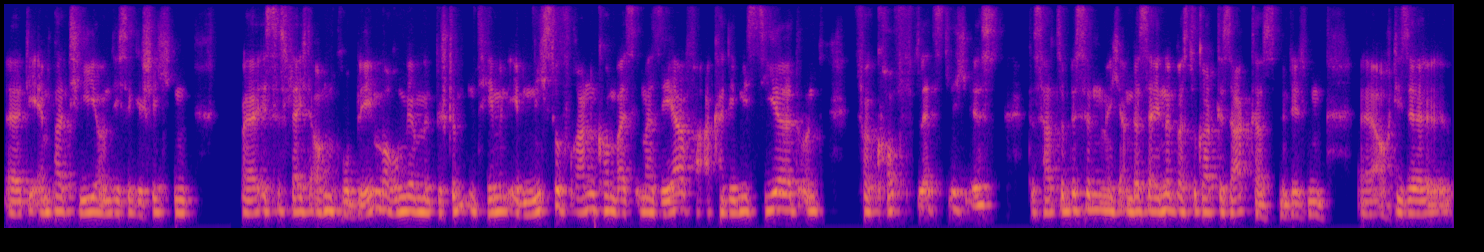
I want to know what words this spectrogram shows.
äh, die Empathie und diese Geschichten ist es vielleicht auch ein Problem, warum wir mit bestimmten Themen eben nicht so vorankommen, weil es immer sehr verakademisiert und verkopft letztlich ist. Das hat so ein bisschen mich an das erinnert, was du gerade gesagt hast, mit diesem, äh, auch diese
